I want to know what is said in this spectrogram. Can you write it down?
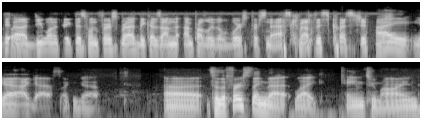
D- uh, do you want to take this one first, Brad? Because I'm I'm probably the worst person to ask about this question. I yeah, I guess I can go. Uh, so the first thing that like came to mind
